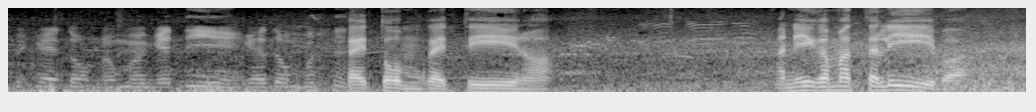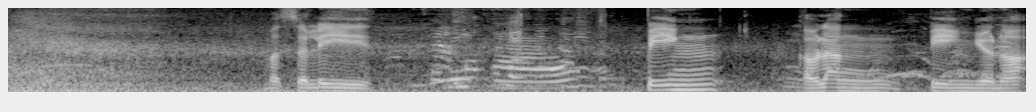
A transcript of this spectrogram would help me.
เป็นไก่ต้มน้ำมันไก่ดีไก่ต้มไก่ต้มไก่ตีเนาะอันนี้ก็มัตเตอรี่บ่มัตเตอรี่สีขาวปิ้ง กำลังปิ้งอยู่เนาะ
